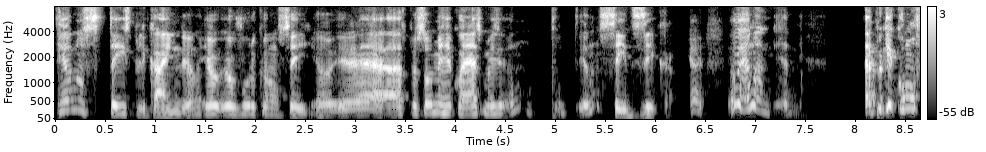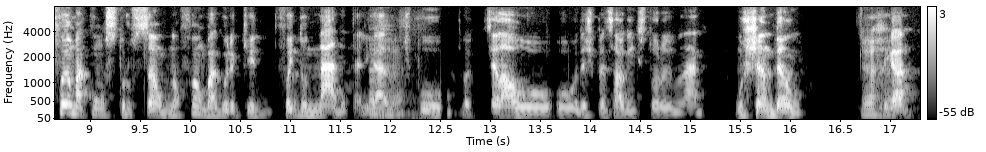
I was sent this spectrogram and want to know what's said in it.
eu não sei explicar ainda. Eu, eu, eu juro que eu não sei. Eu- é, as pessoas me reconhecem, mas eu não, puta, eu não sei dizer, cara. Eu, eu não- é porque, como foi uma construção, não foi um bagulho que foi do nada, tá ligado? Aham. Tipo, sei lá, o, o- Deixa eu pensar alguém que estourou do nada. Um Xandão, tá Aham. ligado?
